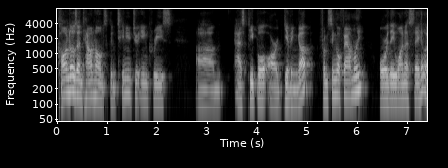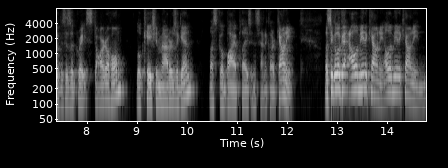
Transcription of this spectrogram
Condos and townhomes continue to increase um, as people are giving up from single family, or they want to say, hey, look, this is a great starter home. Location matters again. Let's go buy a place in Santa Clara County. Let's take a look at Alameda County. Alameda County,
